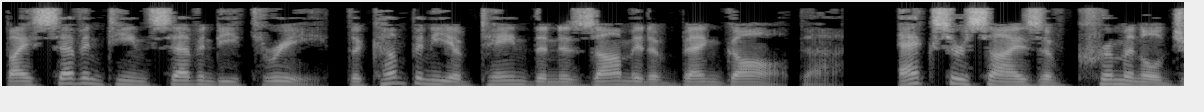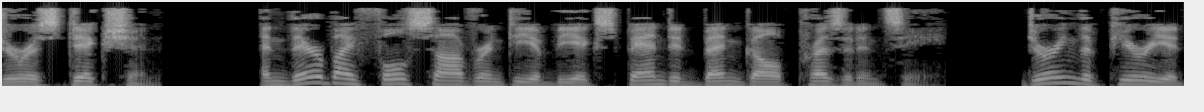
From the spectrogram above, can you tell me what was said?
By 1773, the company obtained the Nizamate of Bengal the exercise of criminal jurisdiction, and thereby full sovereignty of the expanded Bengal Presidency. During the period,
